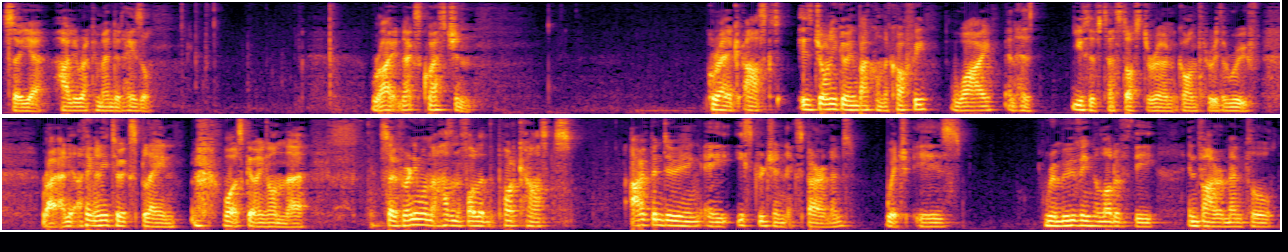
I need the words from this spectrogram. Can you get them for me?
So yeah, highly recommended, Hazel. Right, next question. Greg asked, "Is Johnny going back on the coffee? Why? And has Yusuf's testosterone gone through the roof?" Right, I think I need to explain what's going on there. So, for anyone that hasn't followed the podcasts, I've been doing a estrogen experiment, which is removing a lot of the environmental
